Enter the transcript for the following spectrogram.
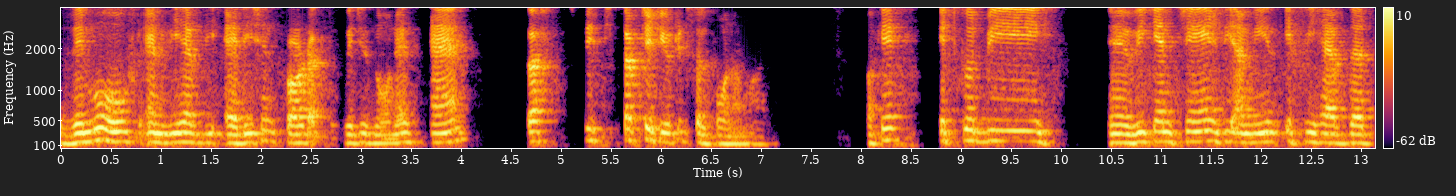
removed and we have the addition product which is known as an substituted sulfonamide. Okay, it could be uh, we can change the amine if we have the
